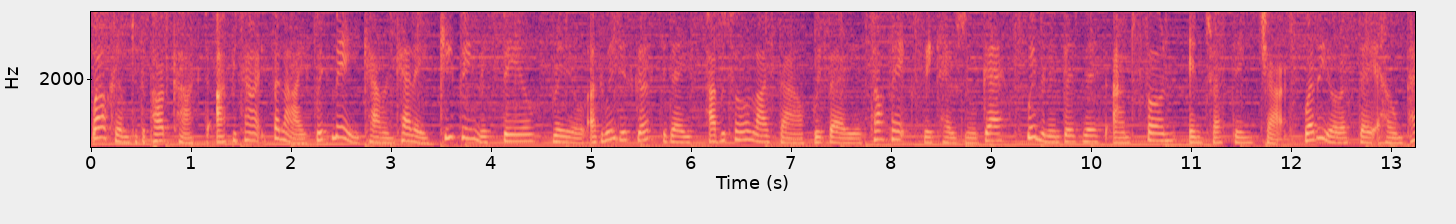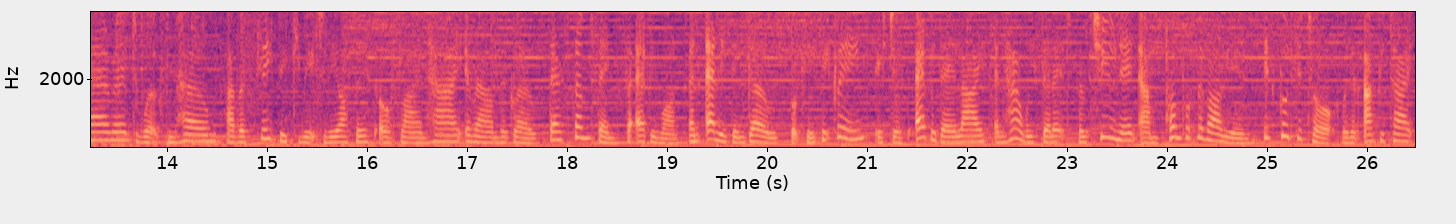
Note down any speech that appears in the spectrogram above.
Welcome to the podcast Appetite for Life with me, Karen Kelly, keeping the spiel real as we discuss today's Habitor lifestyle with various topics, the occasional guest, women in business, and fun, interesting chat. Whether you're a stay at home parent, work from home, have a sleepy commute to the office, or flying high around the globe, there's something for everyone, and anything goes, but keep it clean. It's just everyday life and how we fill it, so tune in and pump up the volume. It's good to talk with an appetite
